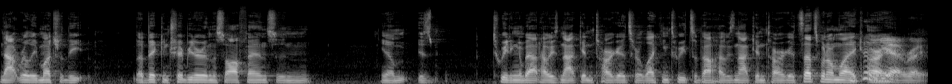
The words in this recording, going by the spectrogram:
not really much of the a big contributor in this offense, and you know is tweeting about how he's not getting targets or liking tweets about how he's not getting targets, that's when I'm like, all right, Yeah, right,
